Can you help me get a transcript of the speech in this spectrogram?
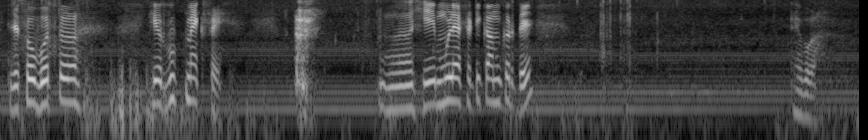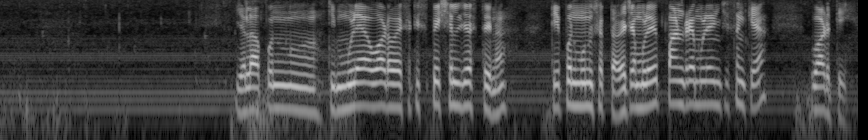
त्याच्यासोबत हे रूट मॅक्स आहे. हे मुळ्यासाठी काम करते. हे बघा. याला आपण ती मुळ्या वाढवायसाठी स्पेशल जे असते ना ते पण म्हणू शकता. याच्यामुळे पांढऱ्या मुळ्यांची संख्या वाढते.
